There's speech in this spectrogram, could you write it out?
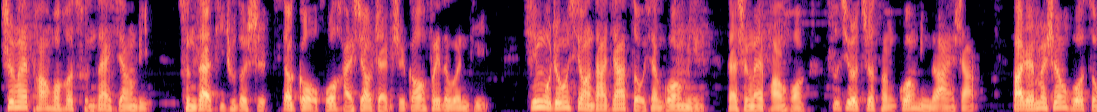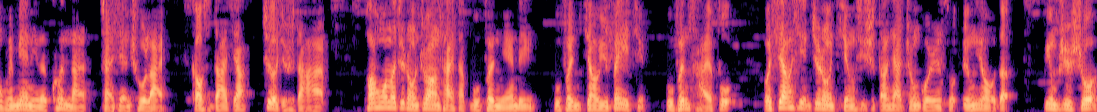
生来彷徨和存在相比，存在提出的是要苟活还是要展翅高飞的问题。心目中希望大家走向光明，但生来彷徨撕去了这层光明的暗纱，把人们生活总会面临的困难展现出来，告诉大家这就是答案。彷徨的这种状态，它不分年龄，不分教育背景，不分财富。我相信这种情绪是当下中国人所拥有的，并不是说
